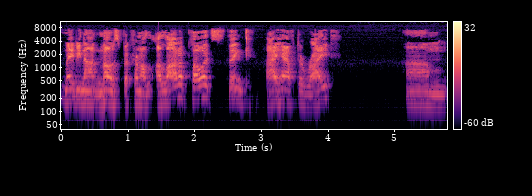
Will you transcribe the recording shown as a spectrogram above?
maybe not most, but from a, a, lot of poets think I have to write. Um,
